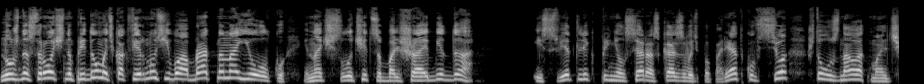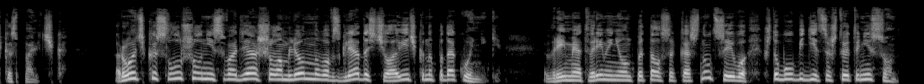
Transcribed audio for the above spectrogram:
Нужно срочно придумать, как вернуть его обратно на елку, иначе случится большая беда». И Светлик принялся рассказывать по порядку все, что узнал от мальчика с пальчика. Родька слушал, не сводя ошеломленного взгляда с человечка на подоконнике. Время от времени он пытался коснуться его, чтобы убедиться, что это не сон.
